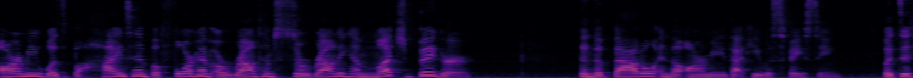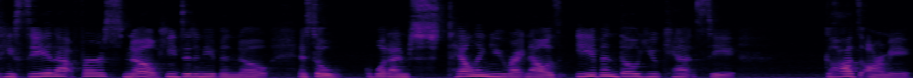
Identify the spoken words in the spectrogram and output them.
army, was behind him, before him, around him, surrounding him, much bigger than the battle and the army that he was facing. But did he see it at first? No, he didn't even know. And so, what I'm telling you right now is even though you can't see, God's army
